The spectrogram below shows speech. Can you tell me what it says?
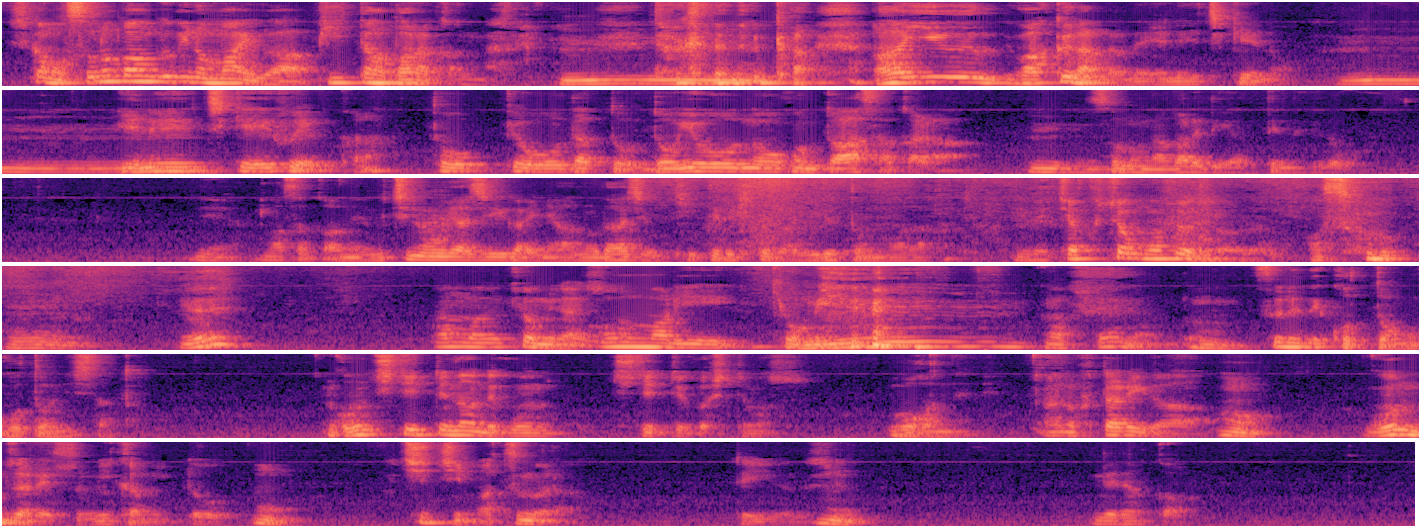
しかもその番組の前がピーター・バラカンな。だからなんか、ああいう枠なんだよね、NHK の。うん。NHKFM かな？東京だと土曜の本当朝からうん。その流れでやってんだけど、ね、まさかね、うちの親父以外にあのラジオ聞いてる人がいると思わなかっめちゃくちゃ面白いですよ、た。あ、そう。俺。うん。え？あんまり興味ないですか？あんまり興味うない。ん。あ、そうなんだ。うん。それでコットンを後藤にしたと。ゴンチティってなんでゴンチティっていうか知ってます？わかんない。あの二人が、うん。ゴンザレス三上と、うん。父松村っていうんですよ。で、なんか、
